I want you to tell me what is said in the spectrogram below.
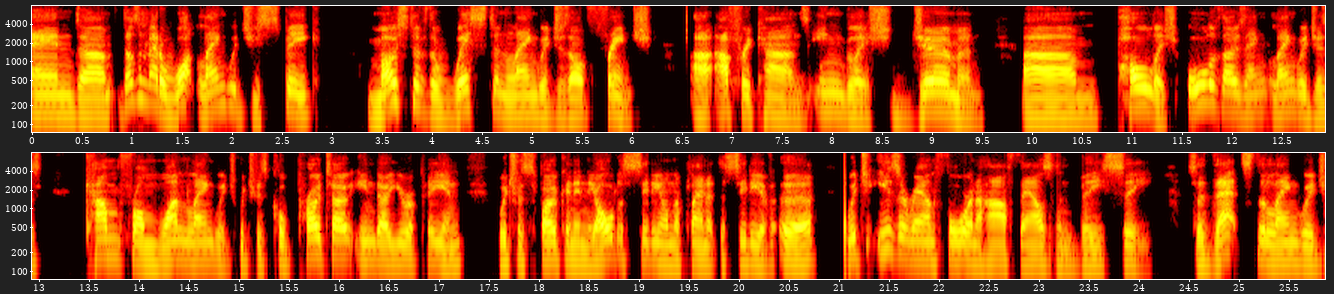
And um, doesn't matter what language you speak, most of the Western languages of French, uh, Afrikaans, English, German, um, Polish, all of those ang- languages come from one language, which was called Proto Indo European, which was spoken in the oldest city on the planet, the city of Ur, which is around four and a half thousand BC. So that's the language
